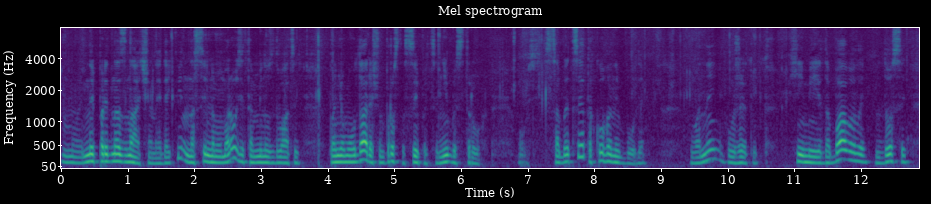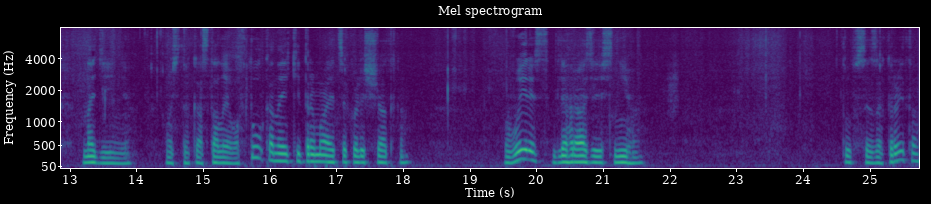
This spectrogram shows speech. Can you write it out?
ну, не предназначений, так він на сильному морозі, там мінус 20, по ньому удариш, він просто сипеться, ніби струг. Ось. З АБЦ такого не буде. Вони вже тут хімії додали, досить надійні. Ось така сталева втулка, на якій тримається коліщатка. Виріз для гразії снігу. Тут все закрито.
